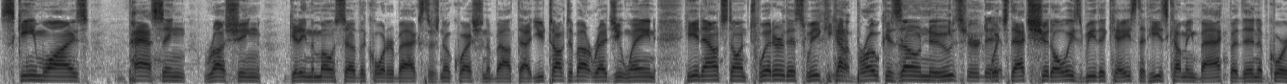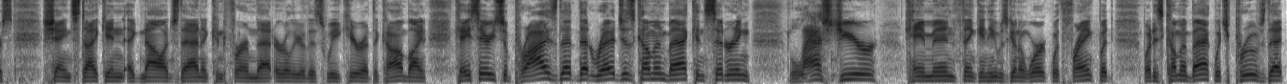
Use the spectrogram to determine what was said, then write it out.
scheme wise, passing, rushing, getting the most out of the quarterbacks. There's no question about that. You talked about Reggie Wayne. He announced on Twitter this week he kind of broke his own news, sure which that should always be the case that he's coming back. But then, of course, Shane Steichen acknowledged that and confirmed that earlier this week here at the Combine. Casey, are you surprised that, that Reg is coming back considering last year came in thinking he was going to work with Frank, but but he's coming back, which proves that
